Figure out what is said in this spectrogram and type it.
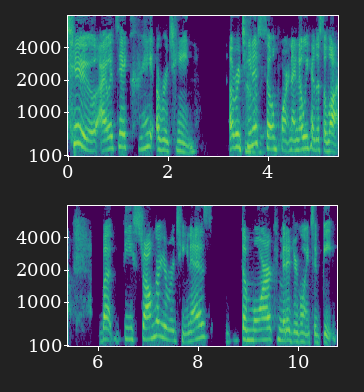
Two, I would say create a routine. A routine oh, is so important. I know we hear this a lot, but the stronger your routine is, the more committed you're going to be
